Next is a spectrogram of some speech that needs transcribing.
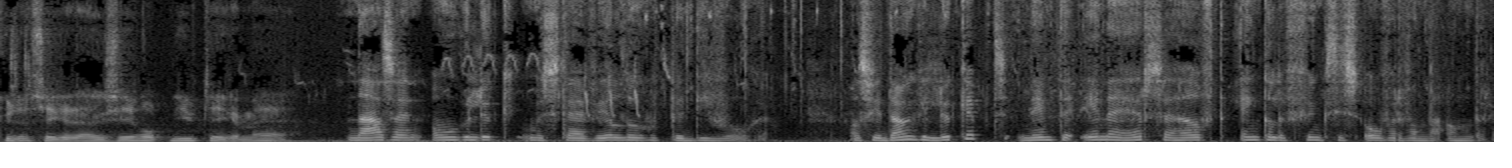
kun je zeggen helemaal opnieuw tegen mij. Na zijn ongeluk moest hij veel logopedie volgen. Als je dan geluk hebt, neemt de ene hersenhelft enkele functies over van de andere.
